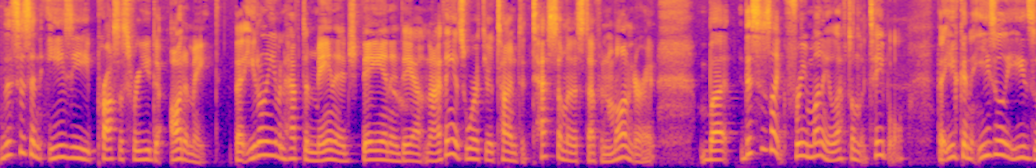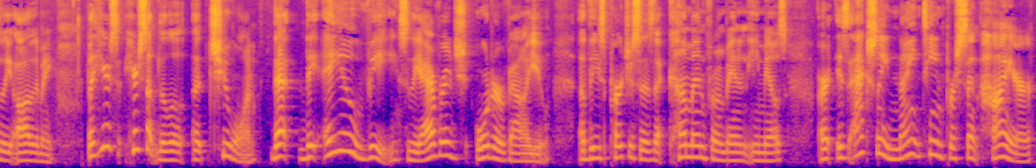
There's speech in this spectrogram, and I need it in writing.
this is an easy process for you to automate that you don't even have to manage day in and day out. Now, I think it's worth your time to test some of this stuff and monitor it, but this is like free money left on the table that you can easily, easily automate. But here's here's something to uh, chew on. That the AOV, so the average order value of these purchases that come in from abandoned emails, are, is actually 19% higher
